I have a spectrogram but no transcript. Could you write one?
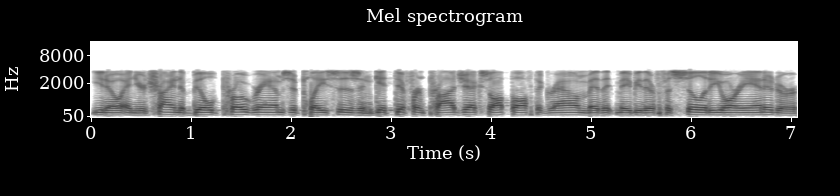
you know, and you're trying to build programs at places and get different projects up off the ground, maybe they're facility oriented or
